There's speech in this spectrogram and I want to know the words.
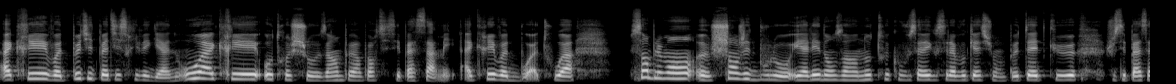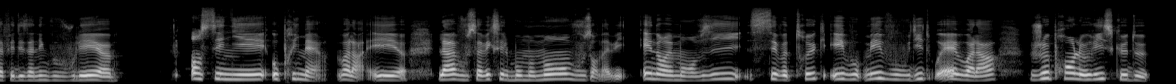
à créer votre petite pâtisserie végane ou à créer autre chose, hein, peu importe si c'est pas ça, mais à créer votre boîte ou à simplement euh, changer de boulot et aller dans un autre truc où vous savez que c'est la vocation. Peut-être que, je sais pas, ça fait des années que vous voulez euh, enseigner au primaire. Voilà. Et euh, là, vous savez que c'est le bon moment, vous en avez énormément envie, c'est votre truc, et vous, mais vous vous dites, ouais, voilà, je prends le risque de,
